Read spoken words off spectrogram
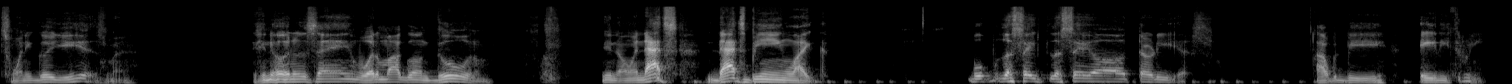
20 good years, man. You know what I'm saying? What am I gonna do with them? You know, and that's that's being like, well, let's say, let's say uh 30 years. I would be 83.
